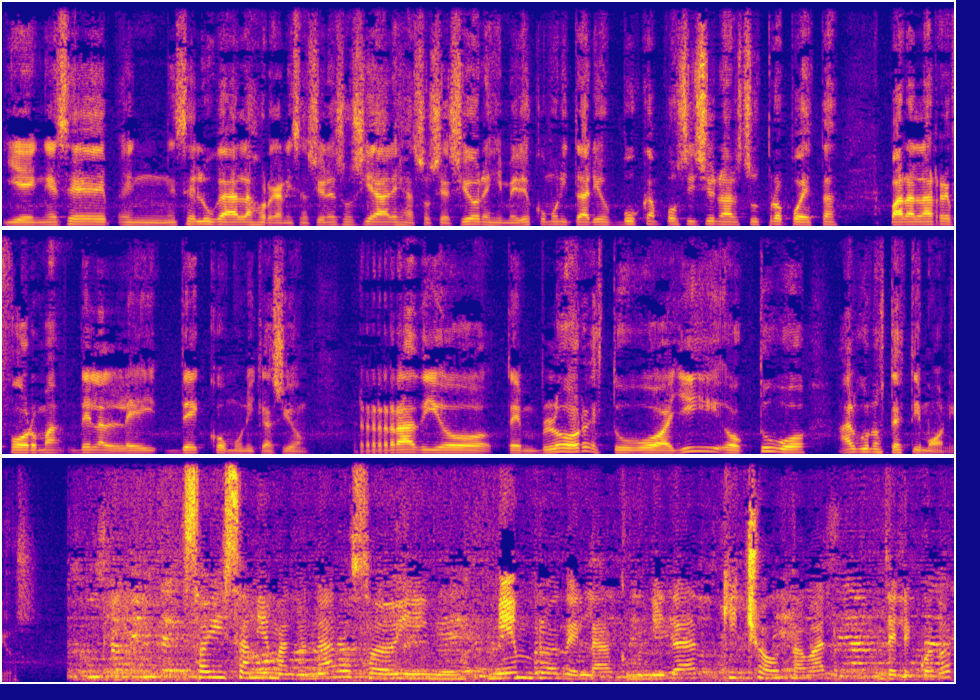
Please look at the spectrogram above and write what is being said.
y en ese, en ese lugar las organizaciones sociales, asociaciones y medios comunitarios buscan posicionar sus propuestas para la reforma de la ley de comunicación. Radio Temblor estuvo allí, obtuvo algunos testimonios. Justamente soy Samia Maldonado, soy miembro de la comunidad Quichua Otavalo del Ecuador.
